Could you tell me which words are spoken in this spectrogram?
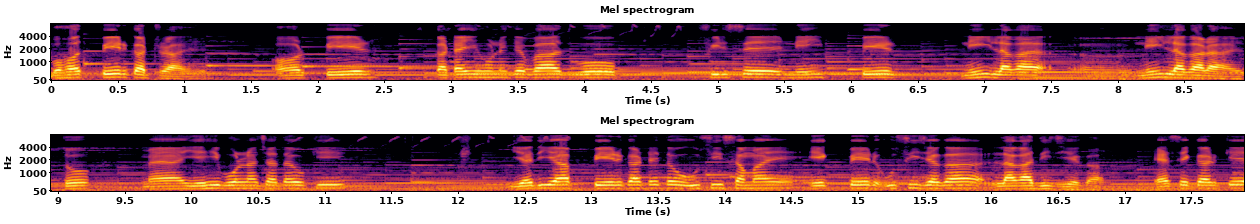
बहुत पेड़ कट रहा है और पेड़ कटाई होने के बाद वो फिर से नई पेड़ नहीं लगा नहीं लगा रहा है तो मैं यही बोलना चाहता हूँ कि यदि आप पेड़ काटें तो उसी समय एक पेड़ उसी जगह लगा दीजिएगा ऐसे करके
